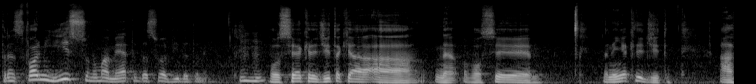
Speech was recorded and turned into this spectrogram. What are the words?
Transforme isso numa meta da sua vida também. Uhum. Você acredita que a, a né, você nem acredita. A,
